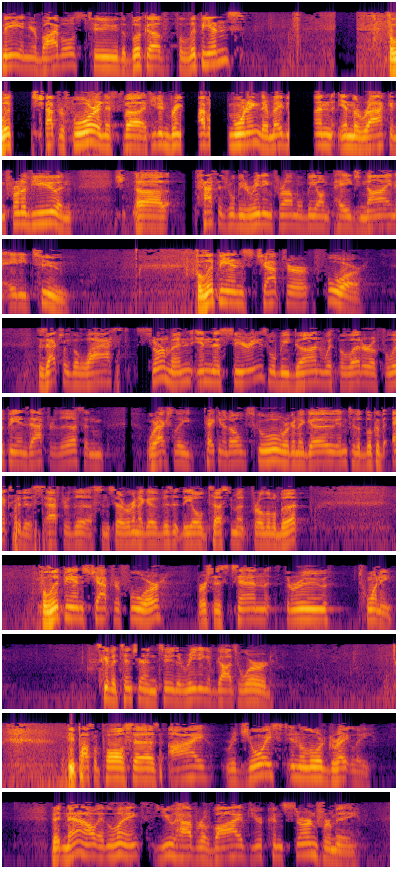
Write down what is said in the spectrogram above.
me in your Bibles to the book of Philippians. Philippians chapter 4. And if, uh, if you didn't bring a Bible this morning, there may be one in the rack in front of you. And uh, passage we'll be reading from will be on page 982. Philippians chapter 4. This is actually the last sermon in this series. We'll be done with the letter of Philippians after this. And we're actually taking it old school. We're going to go into the book of Exodus after this. And so we're going to go visit the Old Testament for a little bit. Philippians chapter 4, verses 10 through 20. Let's give attention to the reading of God's Word. The Apostle Paul says, I rejoiced in the Lord greatly, that now at length you have revived your concern for me.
